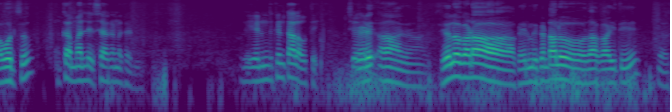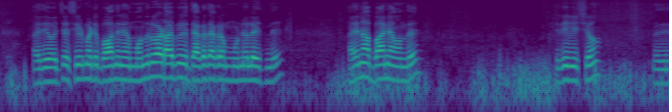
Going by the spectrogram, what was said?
అవ్వచ్చు. ఇంకా మళ్ళీ సెకండ్ కండి ఎనిమిది క్వింటాలు అవుతాయి. చేలో కూడా ఒక ఎనిమిది క్వింటాలు దాకా అవుతాయి. అది వచ్చే సీడ్ మట్టి బాగుంది. నేను మందులు కూడా ఆపి దగ్గర దగ్గర మూడు నెలలు అవుతుంది. అయినా బాగానే ఉంది. ఇది విషయం. అది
